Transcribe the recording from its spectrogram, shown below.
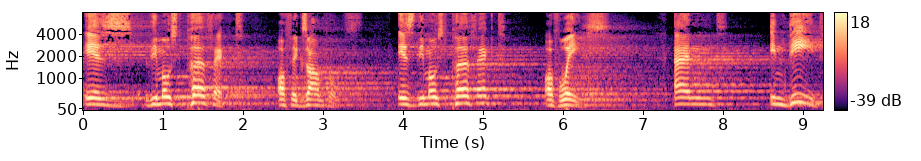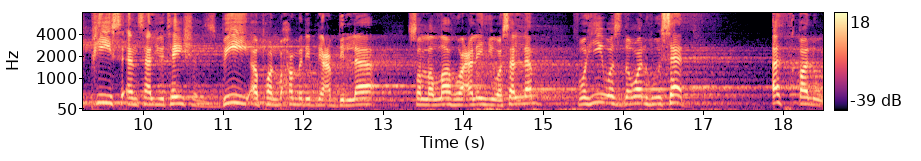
is the most perfect of examples, is the most perfect of ways. And indeed, peace and salutations be upon Muhammad ibn Abdullah sallallahu alayhi wasallam, for he was the one who said, أثقل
